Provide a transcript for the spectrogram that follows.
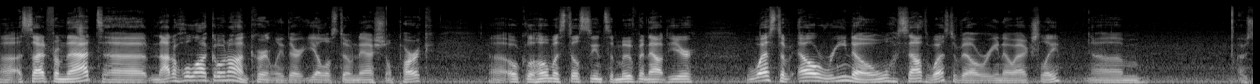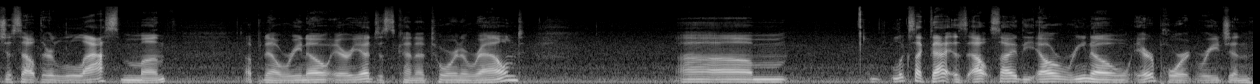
Uh, aside from that, uh, not a whole lot going on currently there at Yellowstone National Park. Uh, Oklahoma still seeing some movement out here west of El Reno, southwest of El Reno, actually. Um, I was just out there last month up in El Reno area, just kind of touring around. Um, looks like that is outside the El Reno airport region.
